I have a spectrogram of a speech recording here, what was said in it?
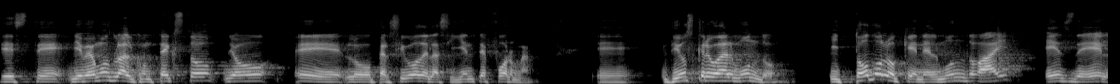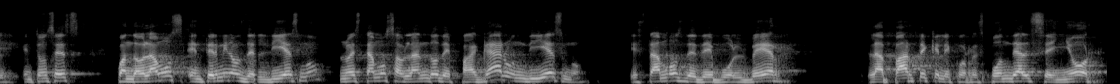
Este, llevémoslo al contexto. Yo eh, lo percibo de la siguiente forma. Eh, Dios creó al mundo y todo lo que en el mundo hay es de Él. Entonces, cuando hablamos en términos del diezmo, no estamos hablando de pagar un diezmo, estamos de devolver la parte que le corresponde al Señor.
